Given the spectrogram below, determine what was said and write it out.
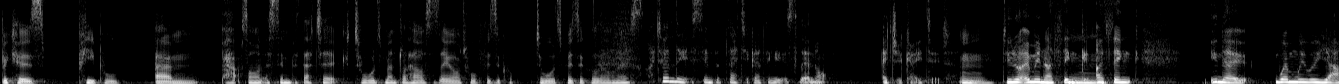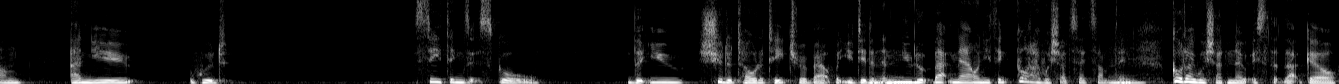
because people um, perhaps aren't as sympathetic towards mental health as they are toward physical, towards physical illness. I don't think it's sympathetic. I think it's they're not educated. Mm. Do you know what I mean? I think mm. I think you know when we were young, and you would see things at school that you should have told a teacher about, but you didn't. And mm. you look back now and you think, God, I wish I'd said something. God, I wish I'd noticed that that girl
